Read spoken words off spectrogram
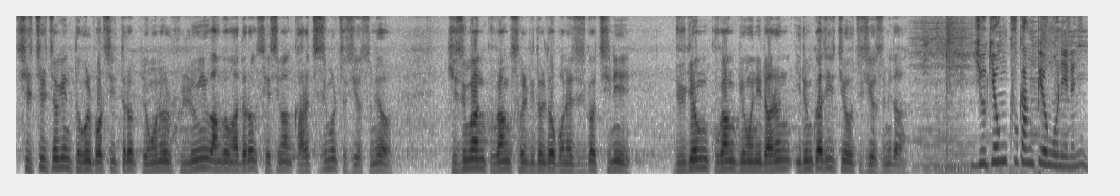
실질적인 덕을 볼 수 있도록 병원을 훌륭히 완공하도록 세심한 가르치심을 주시었으며 기중한 구강 설비들도 보내주시고 친히 유경구강병원이라는 이름까지 지어주셨습니다. 유경구강병원에는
